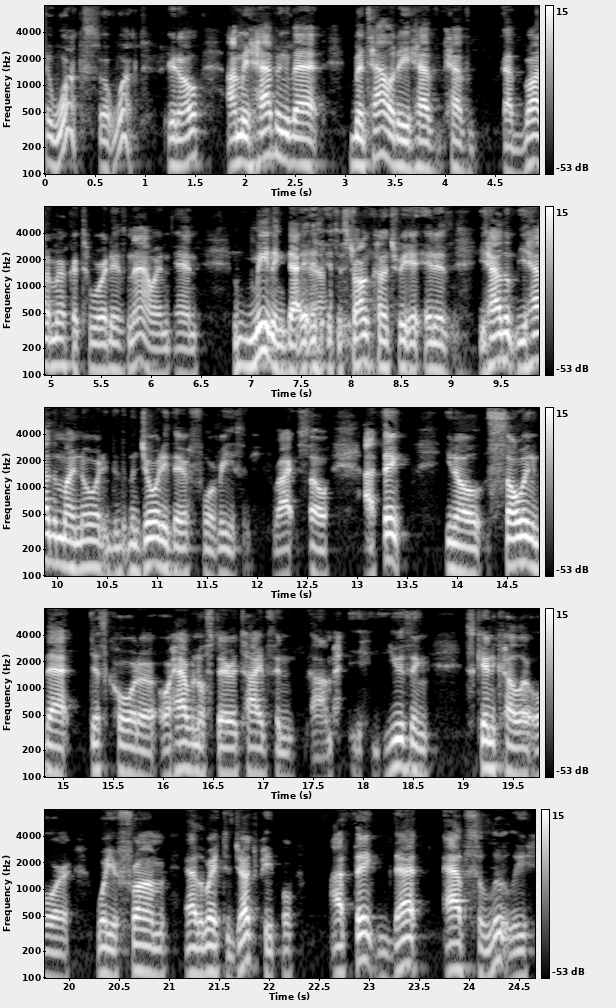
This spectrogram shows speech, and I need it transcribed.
it works it worked you know i mean having that mentality have have have brought america to where it is now and and meaning that yeah. it's a strong country. It, it is you have the you have the minority, the majority there for a reason, right? So I think you know sowing that discord or, or having those stereotypes and um, using skin color or where you're from as a way to judge people, I think that absolutely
